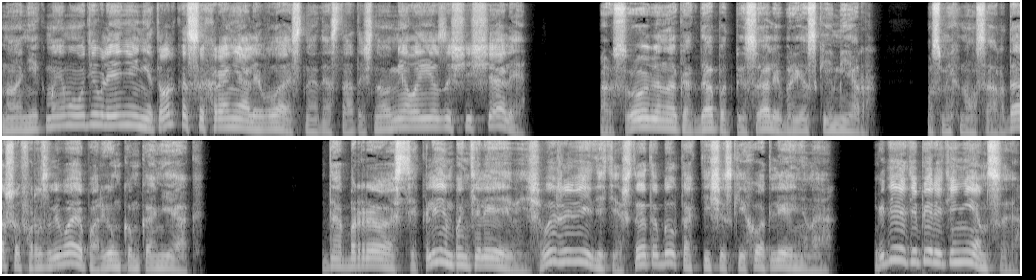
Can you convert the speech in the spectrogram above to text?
Но они, к моему удивлению, не только сохраняли власть, но и достаточно умело ее защищали. Особенно, когда подписали Брестский мир, — усмехнулся Ардашев, разливая по рюмкам коньяк. «Да бросьте, Клим Пантелеевич, вы же видите, что это был тактический ход Ленина. Где теперь эти немцы?»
